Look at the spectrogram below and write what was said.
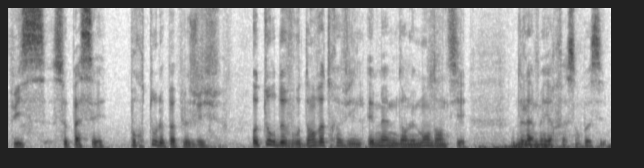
puissent se passer pour tout le peuple juif, autour de vous, dans votre ville et même dans le monde entier, de la meilleure façon possible.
